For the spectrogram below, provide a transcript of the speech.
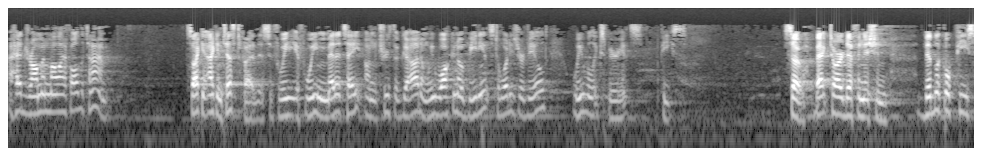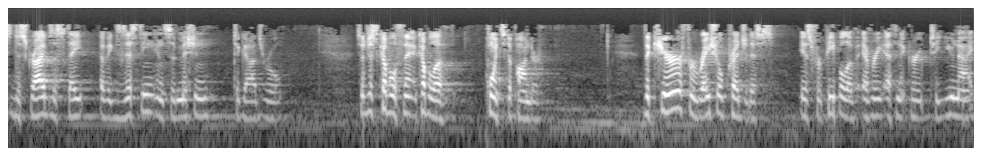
I had drama in my life all the time. So I can, I can testify to this. If we, if we meditate on the truth of God and we walk in obedience to what He's revealed, we will experience peace. So, back to our definition. Biblical peace describes a state of existing in submission to God's rule. So, just a couple of, th- a couple of points to ponder. The cure for racial prejudice is for people of every ethnic group to unite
